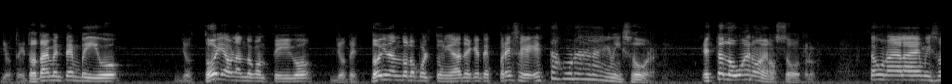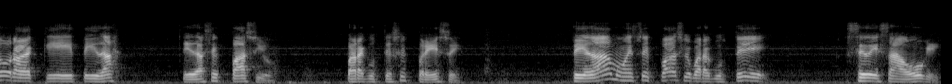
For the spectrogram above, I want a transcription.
Yo estoy totalmente en vivo. Yo estoy hablando contigo. Yo te estoy dando la oportunidad de que te expreses. Esta es una de las emisoras. Esto es lo bueno de nosotros. Esta es una de las emisoras que te da, te da ese espacio para que usted se exprese. Te damos ese espacio para que usted se desahogue.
